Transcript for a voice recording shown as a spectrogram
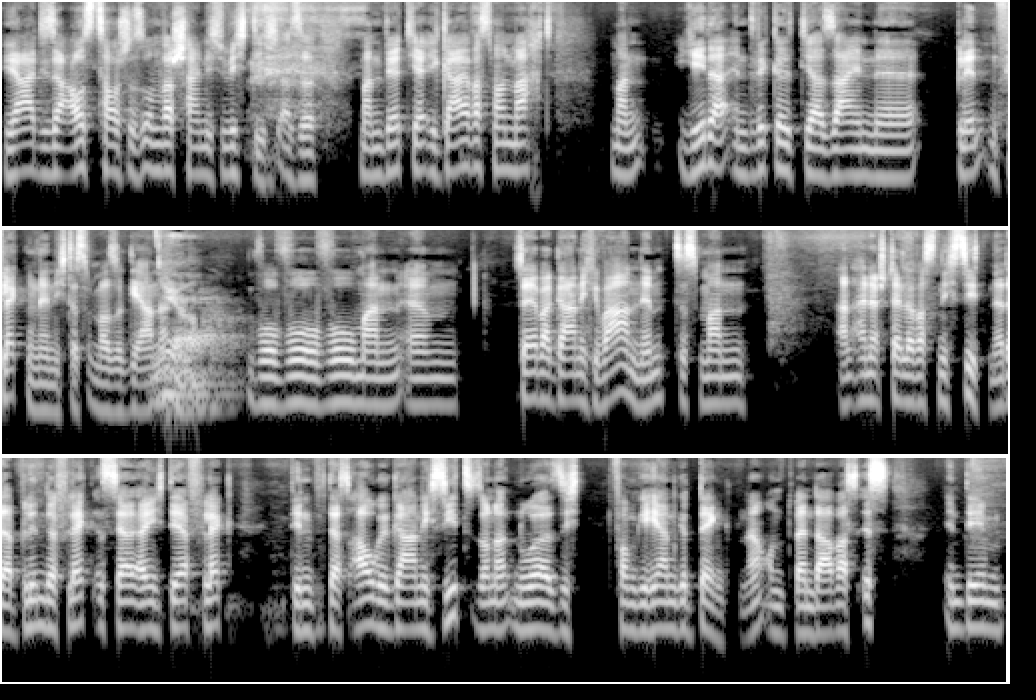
Ja, dieser Austausch ist unwahrscheinlich wichtig. Also man wird ja, egal was man macht, man, jeder entwickelt ja seine blinden Flecken, nenne ich das immer so gerne, ja. wo, wo, wo man ähm, selber gar nicht wahrnimmt, dass man an einer Stelle was nicht sieht. Ne? Der blinde Fleck ist ja eigentlich der Fleck, den das Auge gar nicht sieht, sondern nur sich vom Gehirn gedenkt. Ne? Und wenn da was ist in dem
